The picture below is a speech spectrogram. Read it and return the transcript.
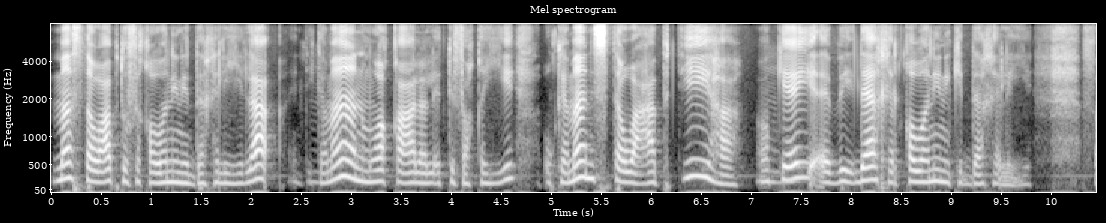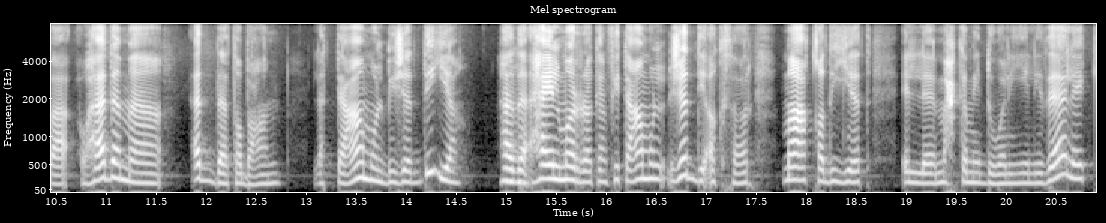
ما استوعبته في قوانين الداخلية. لا أنت كمان موقعة على الاتفاقية وكمان استوعبتيها أوكي؟ بداخل قوانينك الداخلية. فهذا ما أدى طبعا للتعامل بجدية هذا هاي المرة كان في تعامل جدي أكثر مع قضية المحكمة الدولية. لذلك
